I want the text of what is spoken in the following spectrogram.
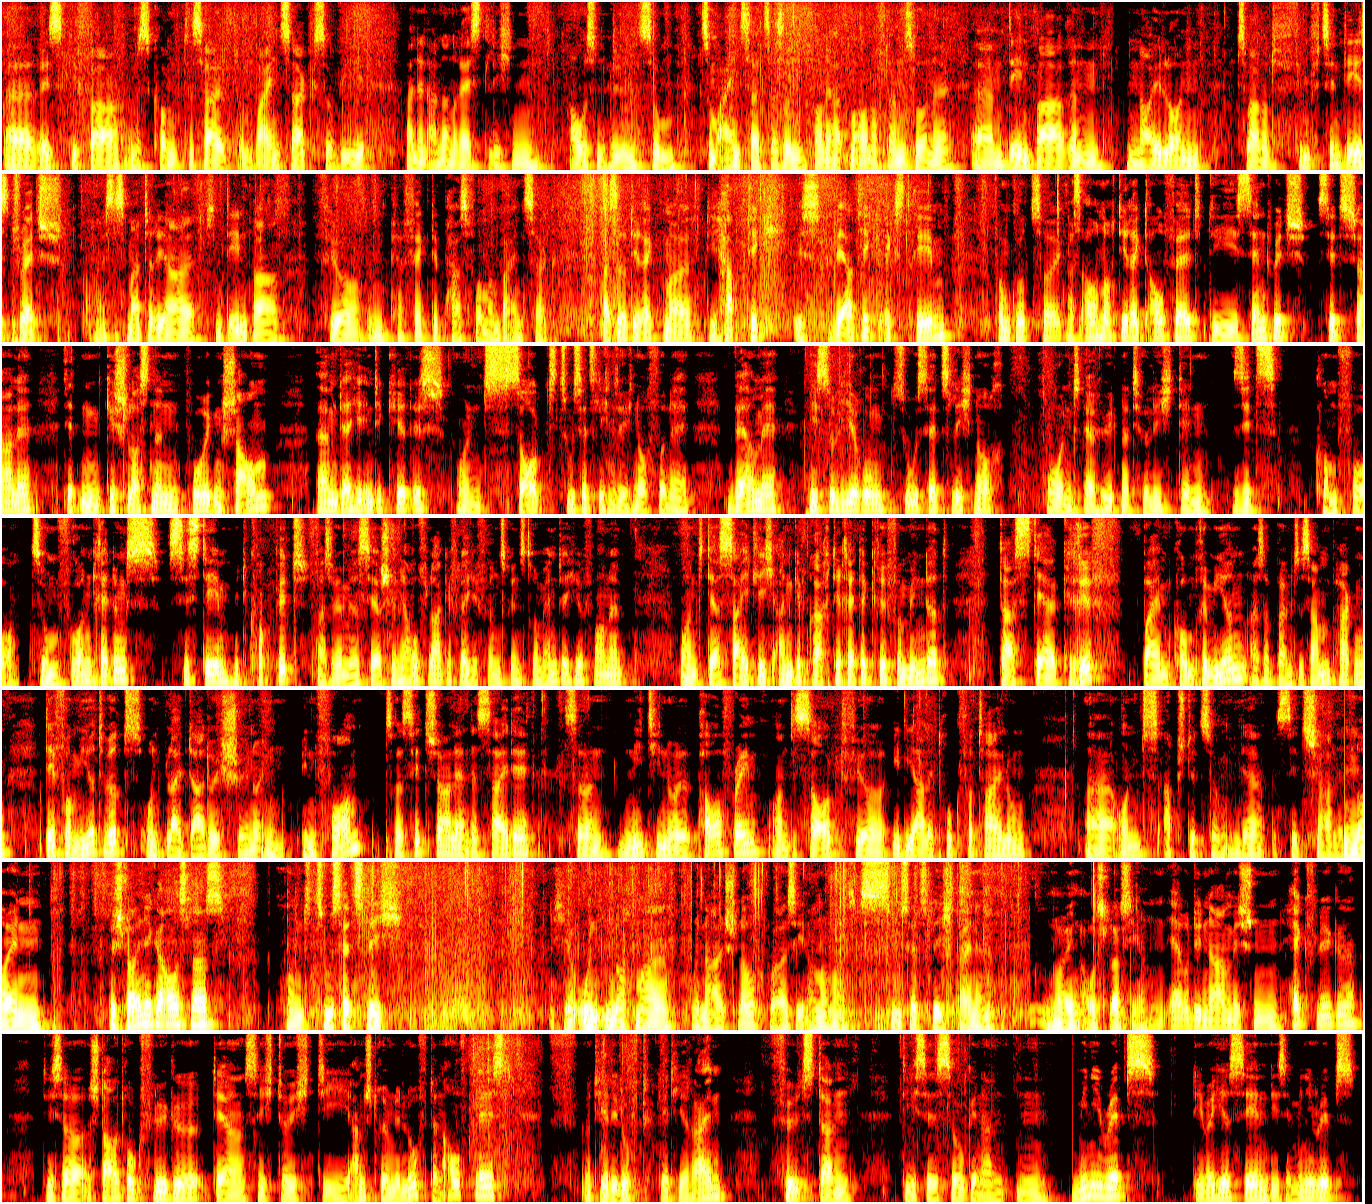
Abrissgefahr und es kommt deshalb am Beinsack sowie an den anderen restlichen Außenhüllen zum, zum Einsatz. Also vorne hat man auch noch dann so eine ähm, dehnbaren Nylon 215D Stretch heißt das Material, sind dehnbar für eine perfekte Passform am Beinsack. Also direkt mal die Haptik ist wertig extrem vom Gurtzeug. Was auch noch direkt auffällt, die Sandwich-Sitzschale, sie hat einen geschlossenen, porigen Schaum, ähm, der hier integriert ist und sorgt zusätzlich natürlich noch für eine Wärmeisolierung zusätzlich noch und erhöht natürlich den Sitzkomfort. Zum Frontrettungssystem mit Cockpit, also wir haben eine sehr schöne Auflagefläche für unsere Instrumente hier vorne und der seitlich angebrachte Rettergriff vermindert, dass der Griff beim Komprimieren, also beim Zusammenpacken, deformiert wird und bleibt dadurch schöner in, in Form. Unsere Sitzschale an der Seite so ein Nitinol Powerframe und sorgt für ideale Druckverteilung äh, und Abstützung in der Sitzschale. Einen neuen Beschleunigerauslass und zusätzlich hier unten nochmal Originalschlauch quasi auch nochmal zusätzlich einen neuen Auslass hier. Einen aerodynamischen Heckflügel dieser Staudruckflügel, der sich durch die anströmende Luft dann aufbläst, wird hier die Luft geht hier rein, füllt dann diese sogenannten Mini-Ribs, die wir hier sehen, diese Mini-Ribs.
